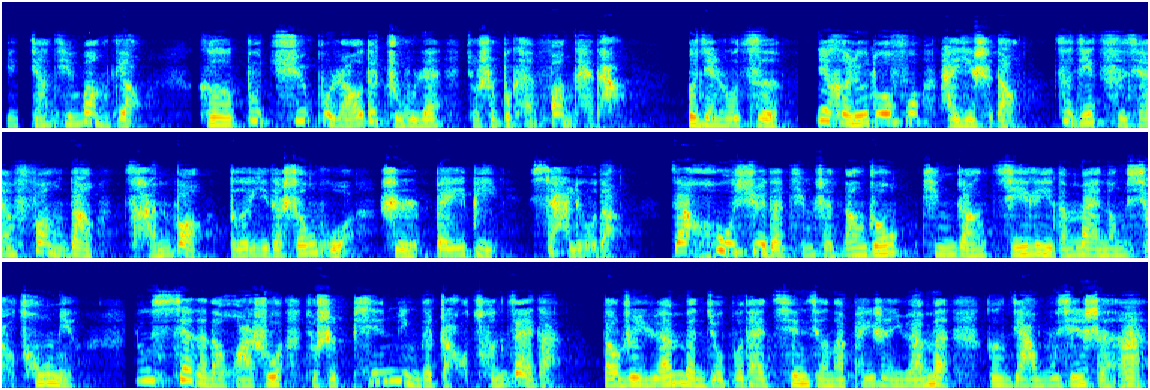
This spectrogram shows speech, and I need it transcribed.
并将其忘掉。可不屈不饶的主人就是不肯放开它。不仅如此，涅赫留多夫还意识到自己此前放荡、残暴、得意的生活是卑鄙。”下流的，在后续的庭审当中，庭长极力的卖弄小聪明，用现在的话说，就是拼命的找存在感，导致原本就不太清醒的陪审员们更加无心审案。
